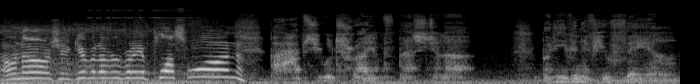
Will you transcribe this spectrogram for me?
Oh no, she's giving everybody a plus one! Perhaps you will triumph, Bastila. But even if you fail,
